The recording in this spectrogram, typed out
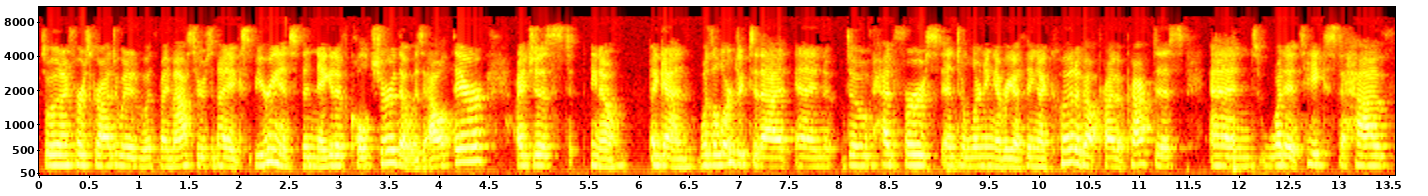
So when I first graduated with my master's and I experienced the negative culture that was out there, I just, you know, again, was allergic to that and dove headfirst into learning everything I could about private practice and what it takes to have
